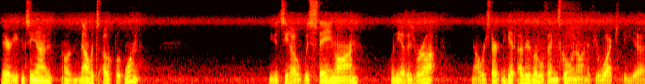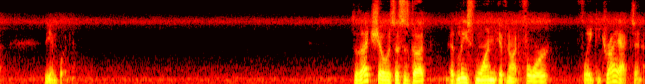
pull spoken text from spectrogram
There, you can see on, oh, now it's output 1. You can see how it was staying on when the others were off. Now we're starting to get other little things going on if you watch the, uh, the input. So that shows this has got at least one, if not four, flaky triacs in it.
